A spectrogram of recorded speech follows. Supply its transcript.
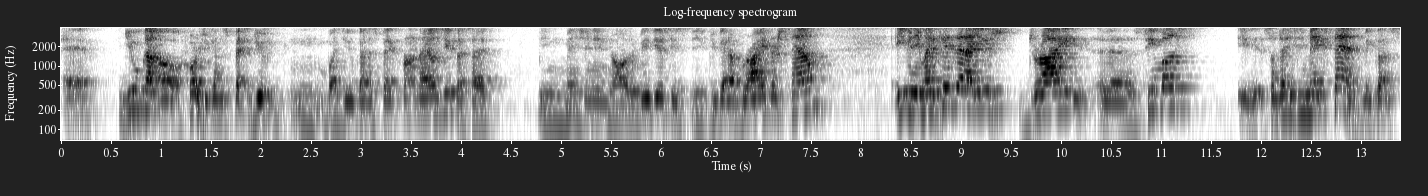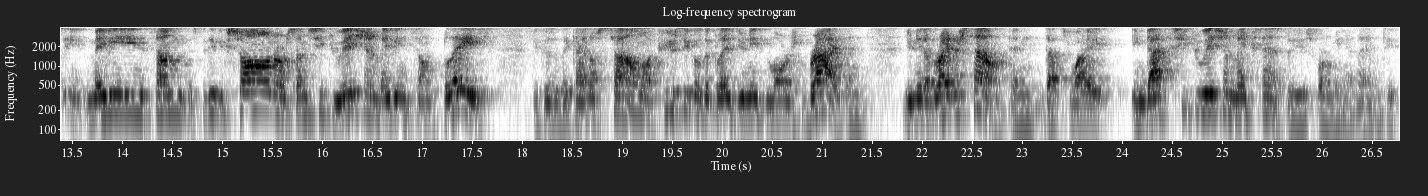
uh, you can, of course, you can expect you mm, what you can expect from a nylon tip, as I've been mentioning in other videos, is you, you get a brighter sound. Even in my case, that I use dry uh, cymbals, sometimes it makes sense because maybe in some specific song or some situation, maybe in some place because of the kind of sound acoustic of the place you need more bright and you need a brighter sound and that's why in that situation makes sense to use for me an IMT.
